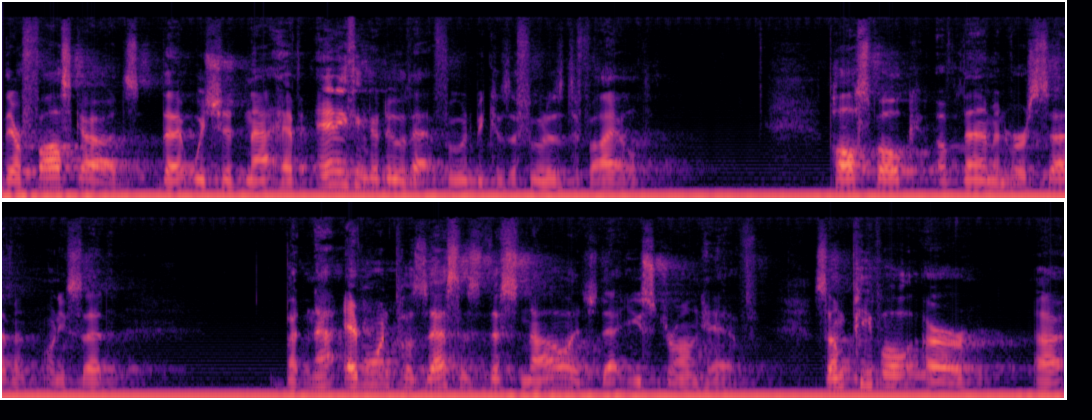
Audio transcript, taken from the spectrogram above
they're false gods that we should not have anything to do with that food because the food is defiled. Paul spoke of them in verse 7 when he said, but not everyone possesses this knowledge that you strong have. Some people are. Uh,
